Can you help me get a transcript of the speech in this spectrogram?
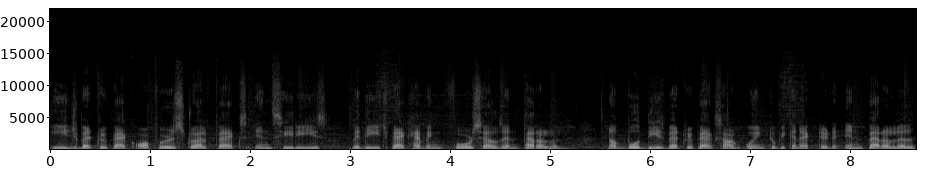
Each battery pack offers 12 packs in series with each pack having 4 cells in parallel. Now both these battery packs are going to be connected in parallel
